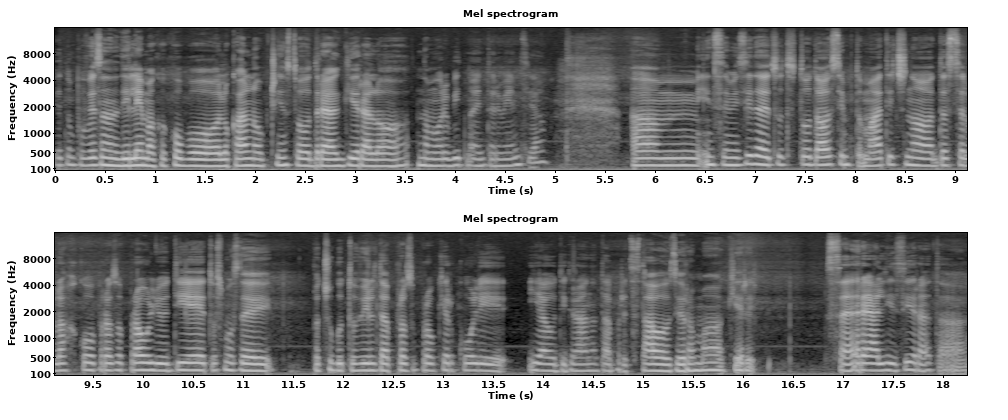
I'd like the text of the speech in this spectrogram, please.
vedno povezana dilema, kako bo lokalno občinstvo odreagiralo na morebitno intervencijo. Uh, Um, in se mi zdi, da je tudi to dosti simptomatično, da se lahko ljudje, to smo zdaj pač ugotovili, da pravzaprav kjerkoli je odigrana ta predstava, oziroma kjer se realizira ta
